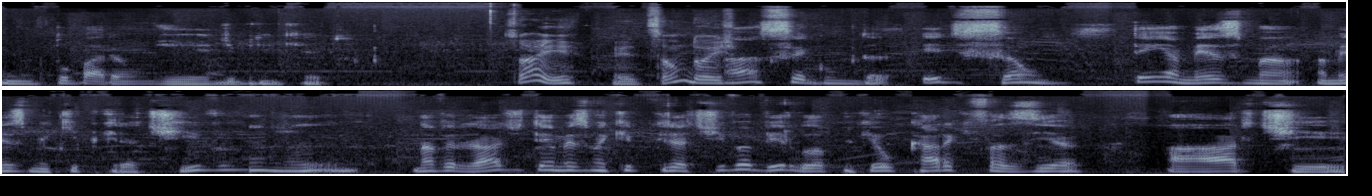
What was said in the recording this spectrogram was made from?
um tubarão de, de brinquedo. Isso aí, edição 2. A segunda edição tem a mesma, a mesma equipe criativa. né? Na verdade, tem a mesma equipe criativa, vírgula, porque o cara que fazia a arte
